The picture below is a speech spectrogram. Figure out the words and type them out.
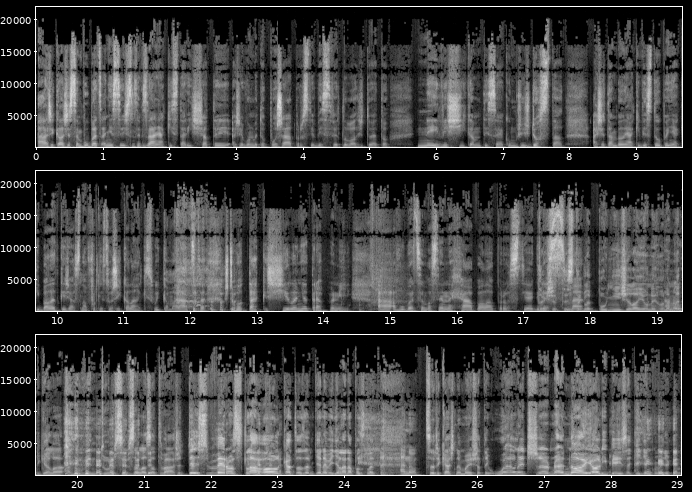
A říkal, že jsem vůbec ani si, že jsem si vzala nějaký starý šaty a že on mi to pořád prostě vysvětloval, že to je to nejvyšší, kam ty se jako můžeš dostat. A že tam byl nějaký vystoupení, nějaký baletky, že já jsem furt něco říkala, nějaký svůj kamarádce, že to bylo tak šíleně trapný. A, a vůbec jsem vlastně nechápala prostě, kde Takže ty jsme. jsi takhle ponížila Jonyho na Ano. Met Gala a Anu Vintur si vzala za tváře. Ty jsi vyrostla holka, co jsem tě neviděla naposled. Ano. Co říkáš na moje šaty? Well, it's, um, no jo, líbí se ti, děkuji, děkuji.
